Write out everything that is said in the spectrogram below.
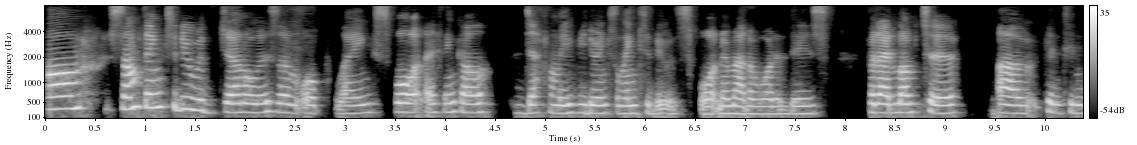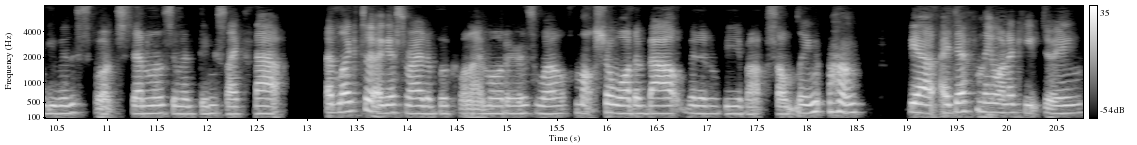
Um, something to do with journalism or playing sport. I think I'll definitely be doing something to do with sport, no matter what it is. But I'd love to um, continue with sports journalism and things like that. I'd like to, I guess, write a book when I'm older as well. I'm not sure what about, but it'll be about something. Um, yeah, I definitely want to keep doing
